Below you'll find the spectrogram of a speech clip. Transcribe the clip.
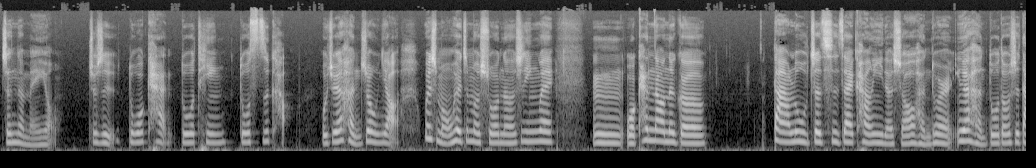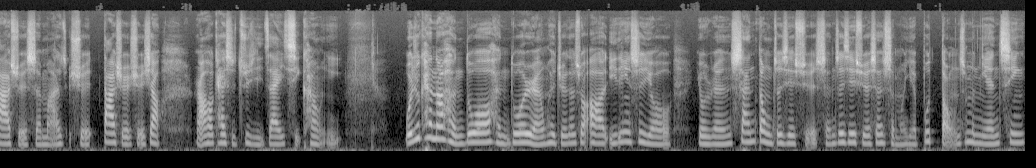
真的没有。就是多看、多听、多思考，我觉得很重要。为什么我会这么说呢？是因为，嗯，我看到那个。大陆这次在抗议的时候，很多人因为很多都是大学生嘛，学大学学校，然后开始聚集在一起抗议。我就看到很多很多人会觉得说，啊，一定是有有人煽动这些学生，这些学生什么也不懂，这么年轻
